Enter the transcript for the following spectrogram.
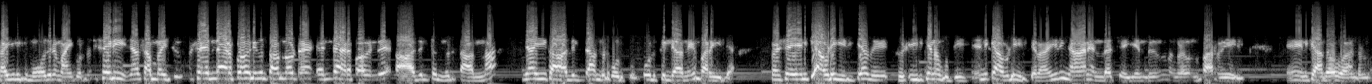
കയ്യിലേക്ക് വാങ്ങി കൊടുത്തു ശരി ഞാൻ സമ്മതിച്ചു. പക്ഷെ എന്റെ അരപ്പാവിന് ഇങ്ങ് തന്നോട്ടെ. എന്റെ അരപ്പാവിന്റെ കാതിൽ ഇങ്ങോട്ട് തന്ന. ഞാൻ ഈ കാതിൽ അങ്ങോട്ട് കൊടുക്കും കൊടുക്കില്ല എന്നേ പറയില്ല. പക്ഷെ എനിക്ക് അവിടെ ഇരിക്കാൻ ഇരിക്കണം കുട്ടി. എനിക്ക് അവിടെ ഇരിക്കണം. അതിന് ഞാൻ എന്താ ചെയ്യേണ്ടതെന്ന് നിങ്ങളൊന്ന് പറഞ്ഞു തരും എനിക്ക് അതോ വേണ്ടുള്ളൂ.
